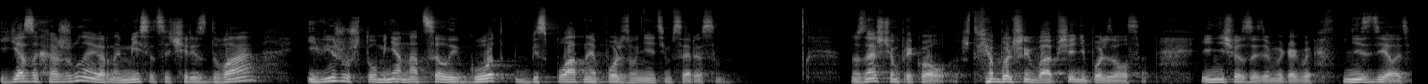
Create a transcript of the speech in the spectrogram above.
И я захожу, наверное, месяца через два и вижу, что у меня на целый год бесплатное пользование этим сервисом. Но знаешь, в чем прикол? Что я больше им вообще не пользовался. И ничего с этим как бы не сделать.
